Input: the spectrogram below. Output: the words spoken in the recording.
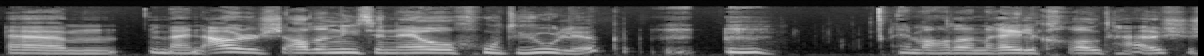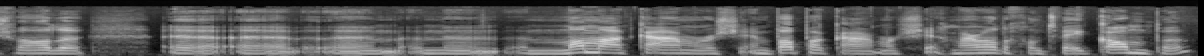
Um, mijn ouders hadden niet een heel goed huwelijk. En we hadden een redelijk groot huis. Dus we hadden uh, uh, mama-kamers en papa-kamers, zeg maar. We hadden gewoon twee kampen.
